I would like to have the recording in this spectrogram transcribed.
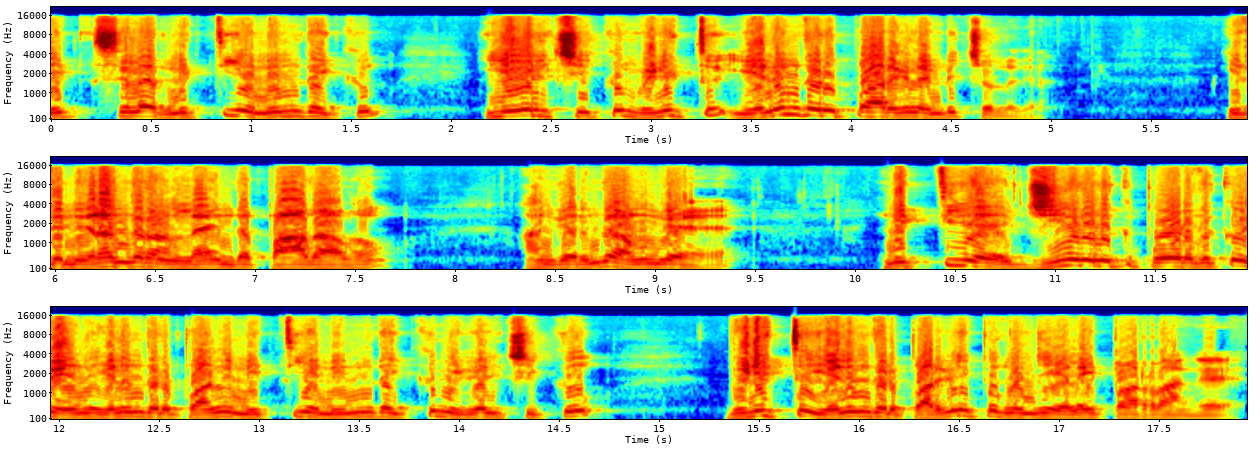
நித்- சிலர் நித்திய நிந்தைக்கும் இயழ்ச்சிக்கும் விழித்து எழுந்திருப்பார்கள் என்று சொல்லுகிறார். இது நிரந்தரம் இல்லை இந்த பாதாளம். அங்கிருந்து அவங்க நித்திய ஜீவனுக்கு போகிறதுக்கும் எழு- எழுந்திருப்பாங்க. நித்திய நிந்தைக்கும் இகழ்ச்சிக்கும் விழித்து எழுந்திருப்பார்கள். இப்போ கொஞ்சம் இலைப்பாடுறாங்க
